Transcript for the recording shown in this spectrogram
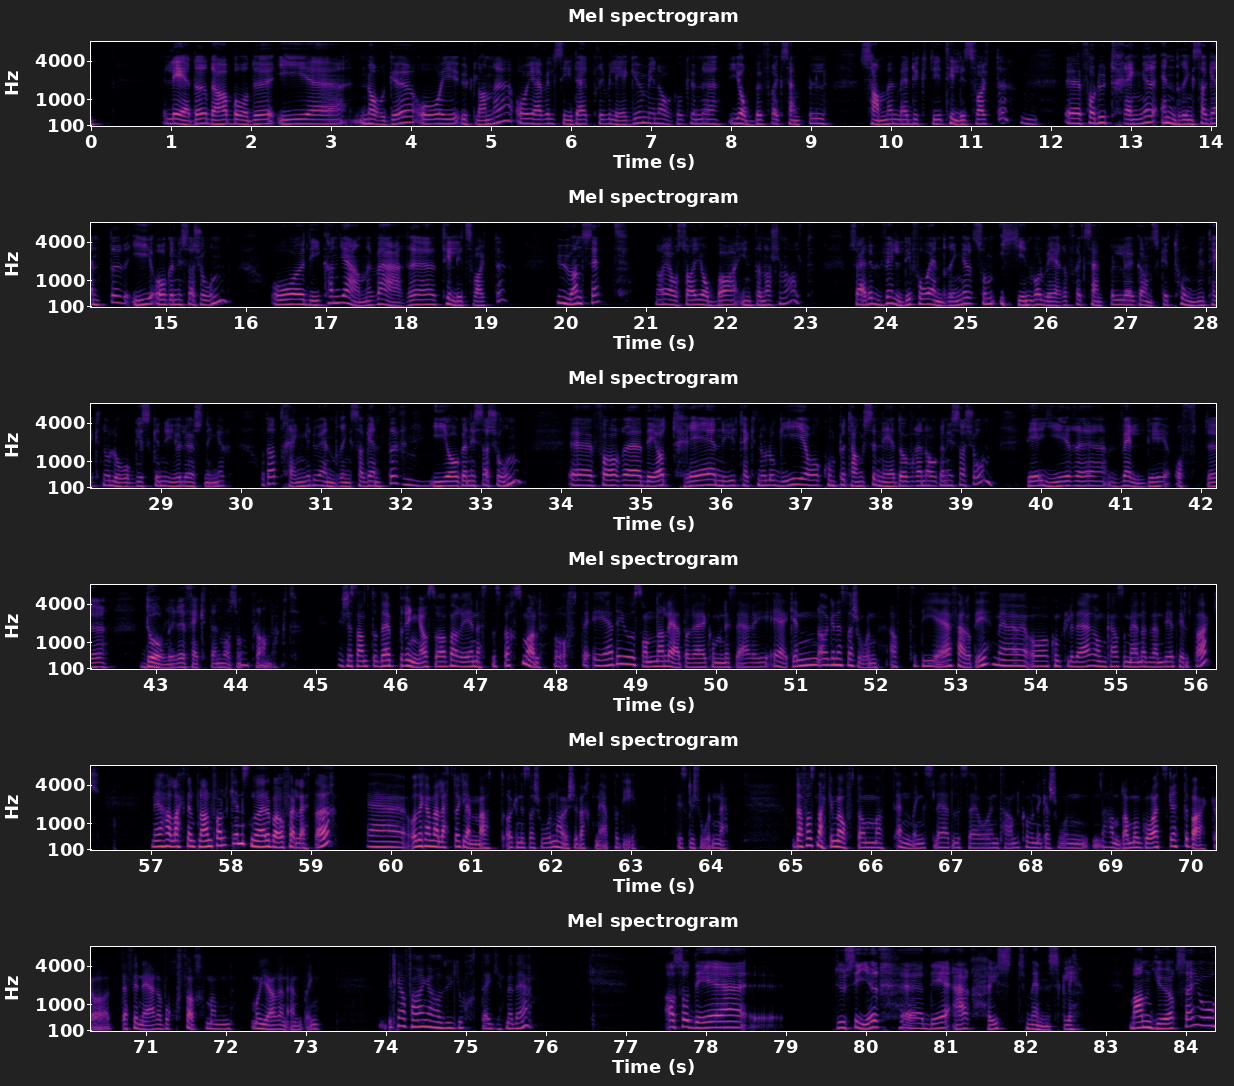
leder da både i uh, Norge og i utlandet, og jeg vil si det er et privilegium i Norge å kunne jobbe f.eks. sammen med dyktige tillitsvalgte. Eh, For du trenger endringsagenter i organisasjonen, og de kan gjerne være tillitsvalgte. Uansett, når jeg også har jobba internasjonalt, så er det veldig få endringer som ikke involverer f.eks. ganske tunge teknologiske nye løsninger. Og da trenger du endringsagenter i organisasjonen. Eh, For eh, det å tre ny teknologi og kompetanse nedover en organisasjon, det gir eh, veldig ofte dårligere effekt enn hva som er planlagt. Ikke sant? Og det bringer oss over i neste spørsmål, for ofte er det jo sånn når ledere kommuniserer i egen organisasjon, at de er ferdig med å konkludere om hva som er nødvendige tiltak. Vi har lagt en plan, folkens, nå er det bare å følge etter. Eh, og det kan være lett å glemme at organisasjonen har jo ikke vært med på de diskusjonene. Derfor snakker vi ofte om at endringsledelse og internkommunikasjon handler om å gå et skritt tilbake og definere hvorfor man må gjøre en endring. Hvilke erfaringer har du gjort deg med det? Altså, det du sier, eh, det er høyst menneskelig. Man gjør seg jo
